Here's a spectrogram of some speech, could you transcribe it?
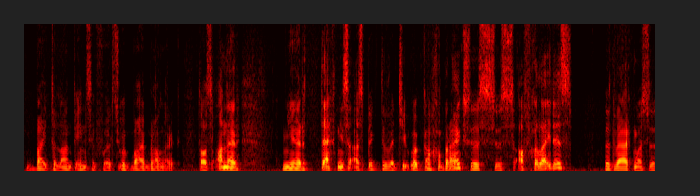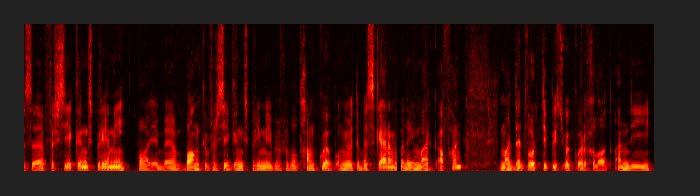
buiteland ensovoorts ook baie belangrik. Daar's ander meer tegniese aspekte wat jy ook kan gebruik soos soos afgeleides. Dit werk maar soos 'n versekeringspremie waar jy by 'n bank 'n versekeringspremie byvoorbeeld gaan koop om jou te beskerm wanneer die mark afgaan. Maar dit word tipies ook oorgelaat aan die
